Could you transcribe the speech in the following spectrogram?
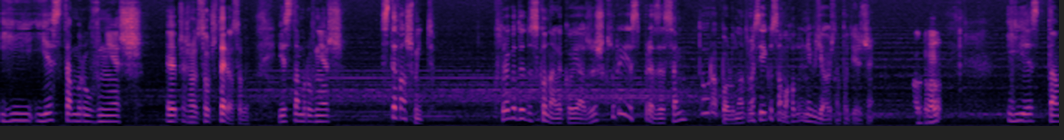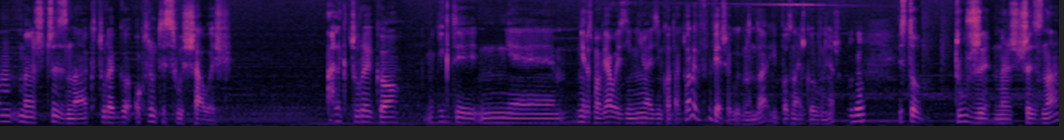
I jest tam również, e, przepraszam, są cztery osoby. Jest tam również Stefan Schmidt, którego ty doskonale kojarzysz, który jest prezesem Tauropolu, natomiast jego samochodu nie widziałeś na podjeździe. Mhm. I jest tam mężczyzna, którego, o którym ty słyszałeś, ale którego nigdy nie, nie rozmawiałeś z nim, nie miałeś z nim kontaktu, ale wiesz jak wygląda i poznajesz go również. Mhm. Jest to duży mężczyzna,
